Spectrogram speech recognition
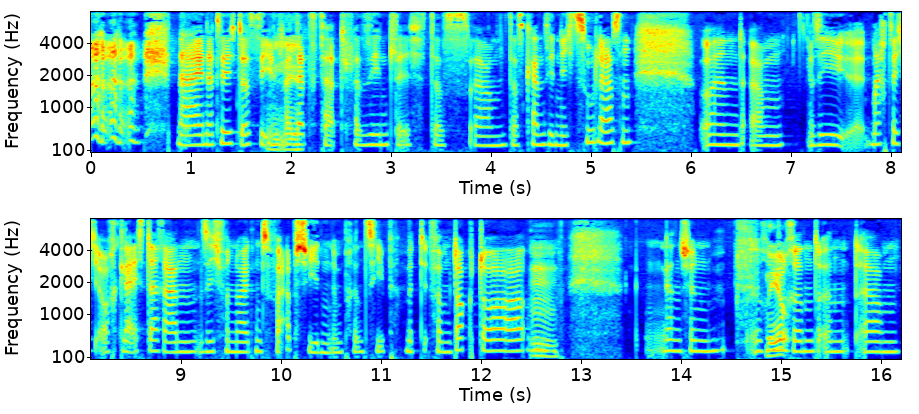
Nein, natürlich, dass sie ihn nee. verletzt hat, versehentlich. Das, ähm, das kann sie nicht zulassen. Und ähm, sie macht sich auch gleich daran, sich von Leuten zu verabschieden, im Prinzip. Mit, vom Doktor. Mm. Ganz schön rührend naja. und ähm,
